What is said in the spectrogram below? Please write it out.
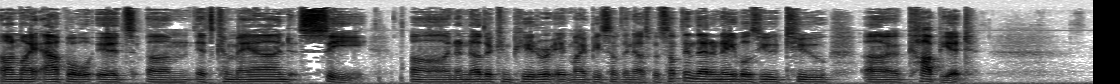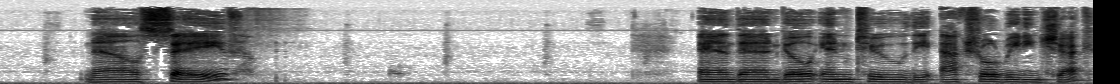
on my Apple, it's, um, it's Command C on another computer, it might be something else, but something that enables you to uh, copy it. Now save. And then go into the actual reading check.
